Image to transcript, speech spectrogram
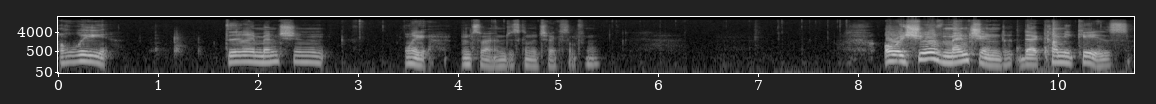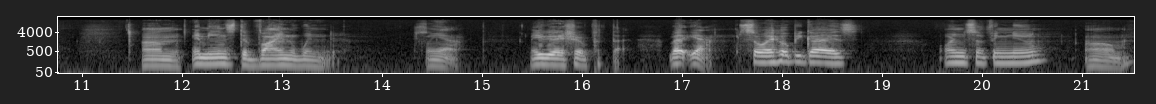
oh wait, did I mention, wait, I'm sorry, I'm just gonna check something. Oh, I should have mentioned that kamikaze, um, it means divine wind. So yeah, maybe I should have put that. But yeah, so I hope you guys learned something new. Um,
